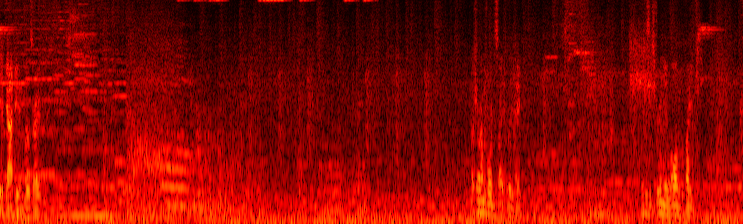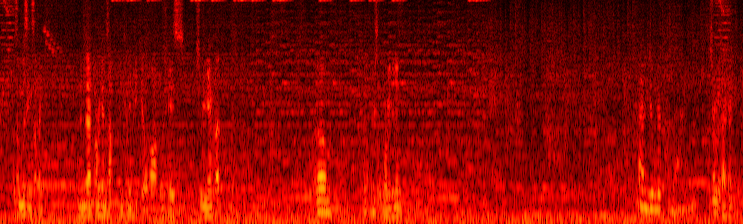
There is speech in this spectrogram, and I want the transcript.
Okay, got him, that's right. That's around one side, okay. This is extremely long fight. That's a missing side. And that Morgan's not going to be killed off in case. So we have that. Um, where's the Morgan? I'm doing it. Sorry, attacking.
